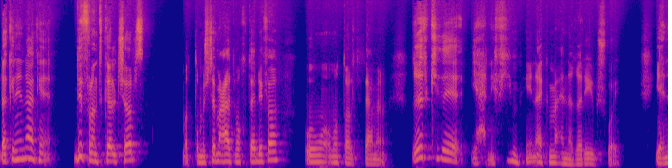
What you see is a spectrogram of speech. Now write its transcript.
لكن هناك different cultures مجتمعات مختلفة ومضطر تتعامل. غير كذا يعني في هناك معنى غريب شوي. يعني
